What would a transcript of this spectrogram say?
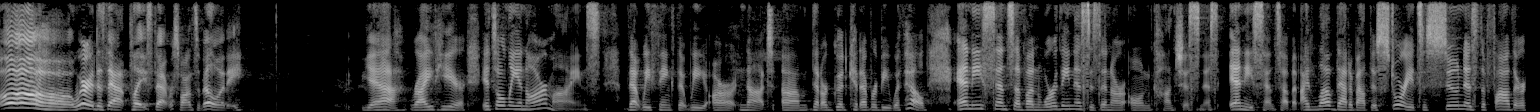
Oh, where does that place that responsibility? Yeah, right here. It's only in our minds that we think that we are not, um, that our good could ever be withheld. Any sense of unworthiness is in our own consciousness, any sense of it. I love that about this story. It's as soon as the Father,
